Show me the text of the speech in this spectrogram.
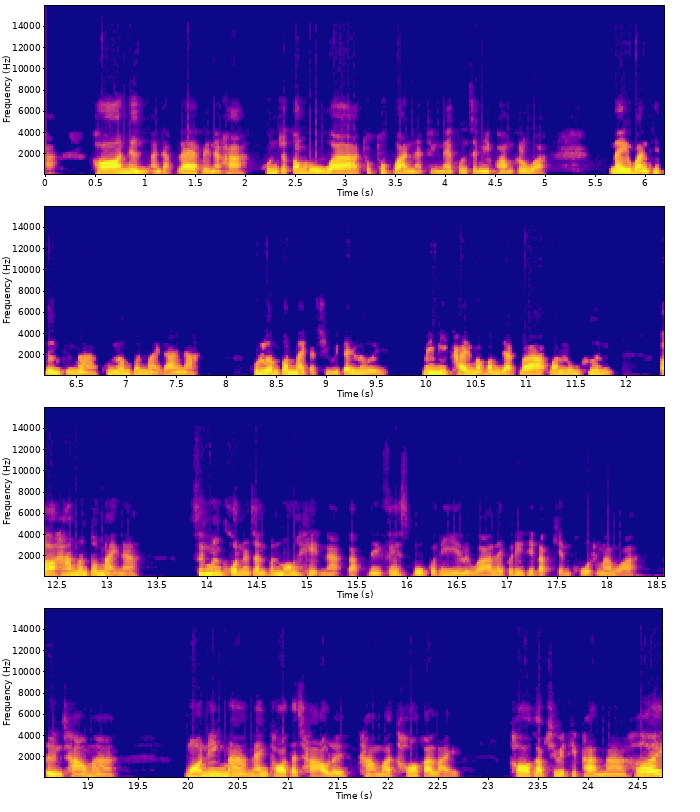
ค่ะ ข้อ 1 อันดับแรกเลยนะคะ คุณจะต้องรู้ว่าทุกๆวันน่ะถึงแม้คุณจะมีความกลัว ในวันที่ตื่นขึ้นมา คุณเริ่มต้นใหม่ได้นะ คุณเริ่มต้นใหม่กับชีวิตได้เลย ไม่มีใครมาบัญญัติว่าวันรุ่งขึ้นเอ่อห้ามเริ่มต้นใหม่นะ ซึ่งบางคนอาจารย์เปิ้ลมองเห็นน่ะแบบในเฟซบุ๊กก็ดีหรือว่าอะไรก็ดีที่แบบเขียนโพสต์มาบอกว่า ตื่นเช้ามามอร์นิ่งมาแม่งท้อแต่เช้าเลย ถามว่าท้อกับอะไรท้อกับชีวิตที่ผ่านมา เฮ้ย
